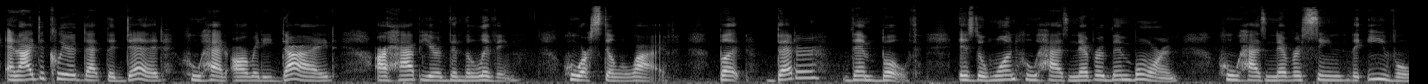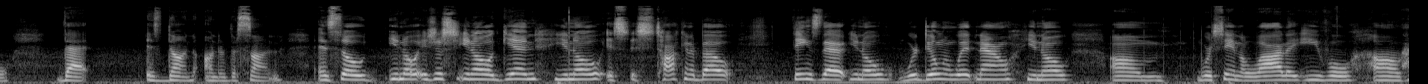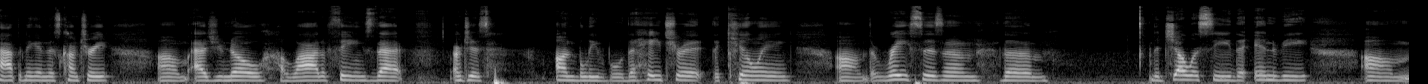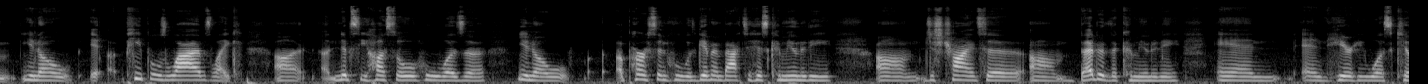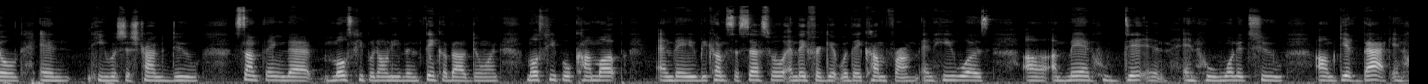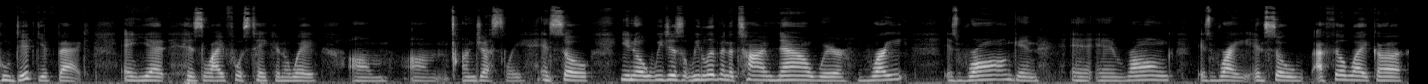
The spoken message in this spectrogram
And I declared that the dead who had already died are happier than the living who are still alive. But better than both is the one who has never been born, who has never seen the evil that is done under the sun. And so, you know, it's just, you know, again, you know, it's it's talking about things that, you know, we're dealing with now, you know. Um, we're seeing a lot of evil um, happening in this country. Um, as you know, a lot of things that are just unbelievable. The hatred, the killing, um, the racism, the the jealousy, the envy. Um, you know, it, people's lives like uh, Nipsey Hussle, who was a you know a person who was giving back to his community um, just trying to um, better the community. And and here he was killed and he was just trying to do something that most people don't even think about doing. Most people come up and they become successful and they forget where they come from. And he was uh, a man who didn't and who wanted to um, give back and who did give back. And yet his life was taken away um, um, unjustly. And so you know we just we live in a time now where right is wrong and, and, and wrong is right. And so I feel like uh,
